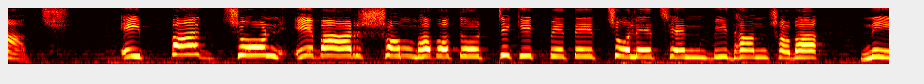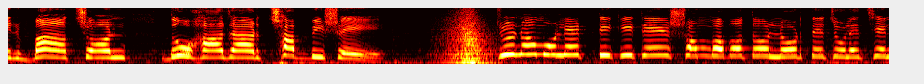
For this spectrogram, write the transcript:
পাঁচ। এই পাঁচজন এবার সম্ভবত টিকিট পেতে চলেছেন বিধানসভা নির্বাচন দু হাজার ছাব্বিশে। তৃণমূলের টিকিটে সম্ভবত লড়তে চলেছেন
